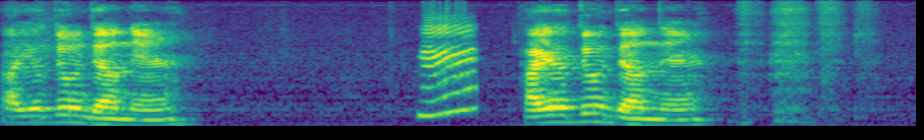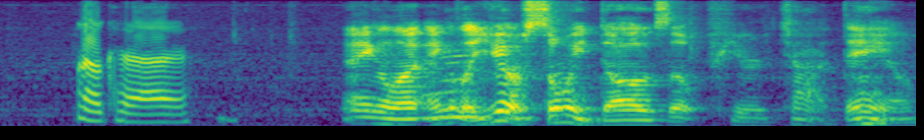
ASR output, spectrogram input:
How y'all doing down there? Hmm? How y'all doing down there? Okay. I ain't gonna lie, ain't gonna. You have so many dogs up here. God damn.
